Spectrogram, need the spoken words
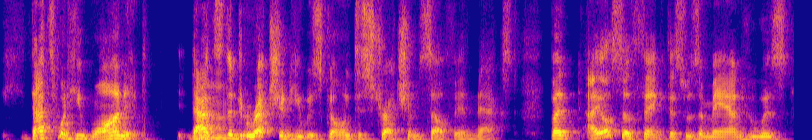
he- that's what he wanted. That's Mhm. the direction he was going to stretch himself in next. But I also think this was a man who was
